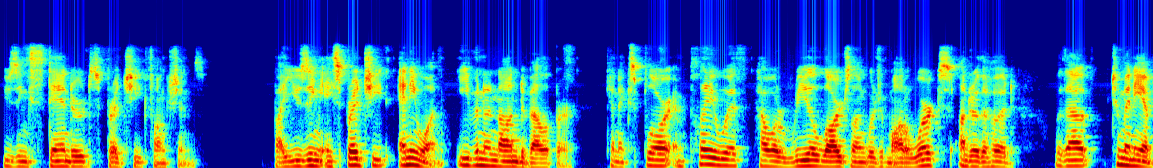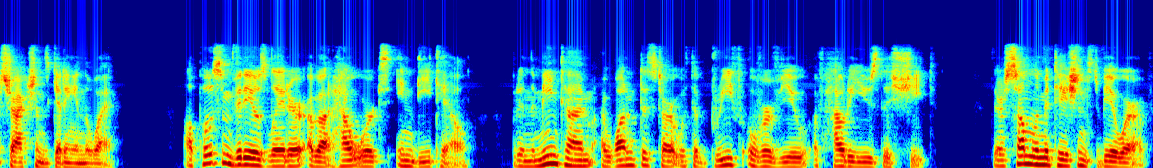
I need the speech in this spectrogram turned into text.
using standard spreadsheet functions. By using a spreadsheet, anyone, even a non-developer, can explore and play with how a real large language model works under the hood without too many abstractions getting in the way. I'll post some videos later about how it works in detail, but in the meantime, I wanted to start with a brief overview of how to use this sheet. There are some limitations to be aware of.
